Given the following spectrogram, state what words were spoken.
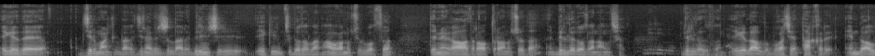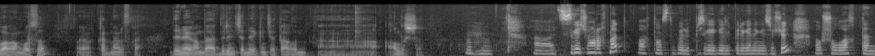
эгерде жыйырманчы жылдары жыйырма биринчи жылдары биринчи экинчи дозаларын алган учур болсо демек азыр алып турган учурда бир эле дозаны алышат. Бир эле. Дозаны. Эгерде ал буга чейин такыр эмдөө албаган болсо коронавируска демек анда биринчи жана экинчи этабын алышат сизге чоң рахмат. Убактыңызды бөлүп бизге келип бергениңиз үчүн ушул убакыттан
